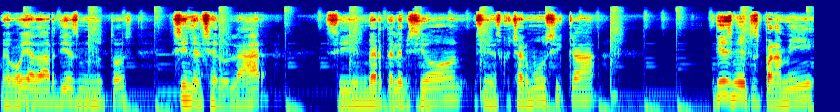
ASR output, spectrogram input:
me voy a dar 10 minutos sin el celular, sin ver televisión, sin escuchar música. 10 minutos para mí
